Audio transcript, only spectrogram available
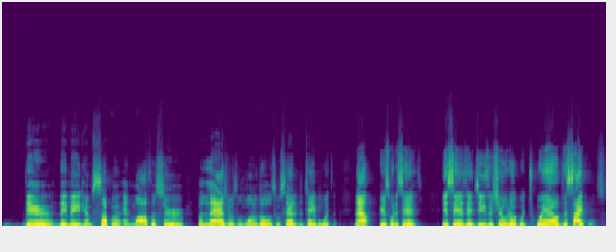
there they made him supper, and Martha served, but Lazarus was one of those who sat at the table with him. Now, here's what it says it says that Jesus showed up with 12 disciples.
